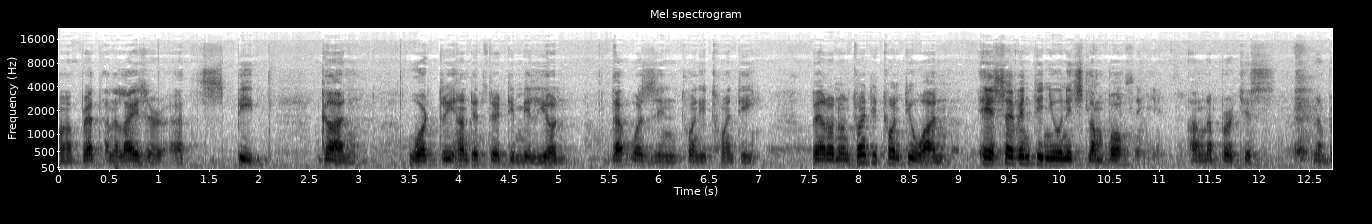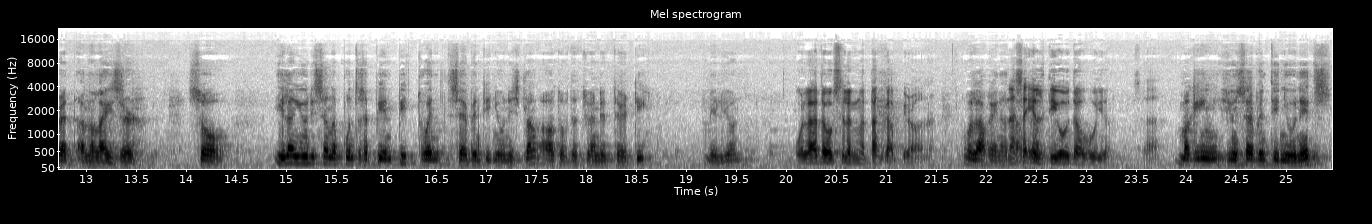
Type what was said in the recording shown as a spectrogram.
uh, breath analyzer at speed gun worth 330 million. That was in 2020. Pero noong 2021, eh 17 units lang po ang na-purchase na breath analyzer. So, ilang units ang napunta sa PNP? 20, 17 units lang out of the 230 million. Wala daw silang natanggap, Your Honor. Wala kayo Nasa natanggap. LTO daw ho yun. Sa, Maging yung 17 units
